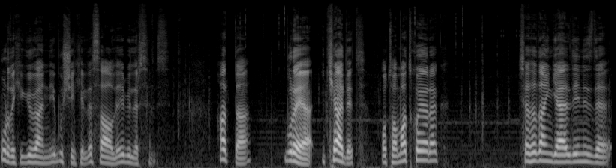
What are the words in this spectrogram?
buradaki güvenliği bu şekilde sağlayabilirsiniz. Hatta buraya 2 adet otomat koyarak çatıdan geldiğinizde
